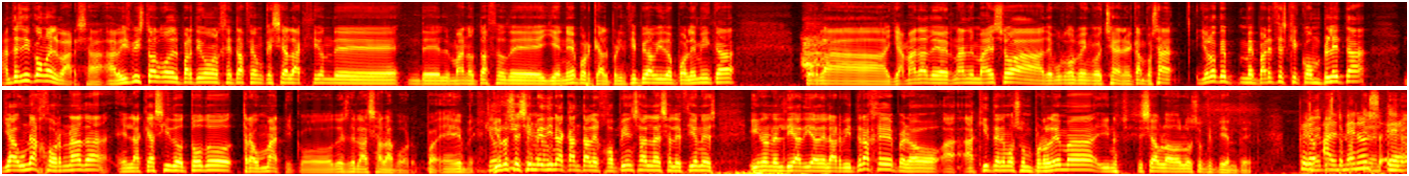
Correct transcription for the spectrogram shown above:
Antes de ir con el Barça, ¿habéis visto algo del partido con el Getafe, aunque sea la acción de- del manotazo de Yené? Porque al principio ha habido polémica por la llamada de Hernández Maeso a de Burgos Bengochea en el campo. O sea, yo lo que me parece es que completa ya una jornada en la que ha sido todo traumático desde la Salabor. Eh, yo, Yo no sí, sé si Medina Cantalejo piensa en las elecciones y no en el día a día del arbitraje, pero a- aquí tenemos un problema y no sé si se ha hablado lo suficiente. Pero al menos. eh,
